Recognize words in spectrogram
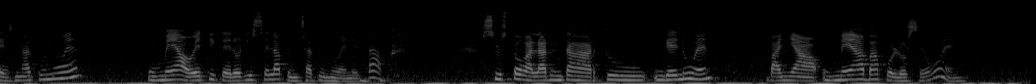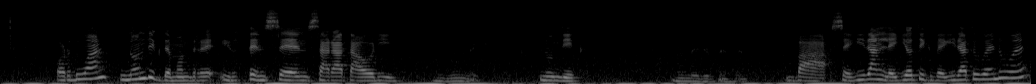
esnatu nuen, umea oetik erori zela pentsatu nuen eta. Susto galanta hartu genuen, baina umea bapolo zegoen. Orduan, nondik demondre irten zen zarata hori? Nondik. Nondik. Nondik irten zen. Ba, segidan lehiotik begiratu genuen,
